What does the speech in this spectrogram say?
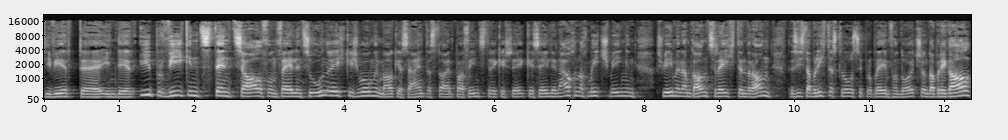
die wird äh, in der überwiegendsten Zahl von Fällen zu Unrecht geschwungen aufgeschwungen. Mag ja sein, dass da ein paar finstere Gesellen auch noch mitschwingen, schwimmen am ganz rechten Rand. Das ist aber nicht das große Problem von Deutschland. Aber egal,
